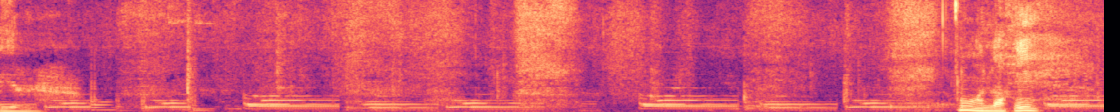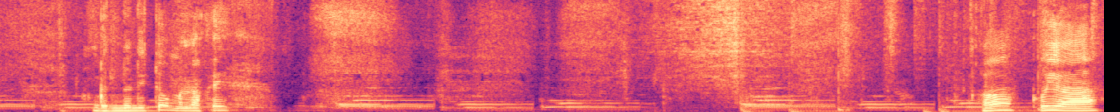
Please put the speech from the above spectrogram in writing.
Beer. Oh, malaki. Ang ganda nito, malaki. Ha, kuya?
